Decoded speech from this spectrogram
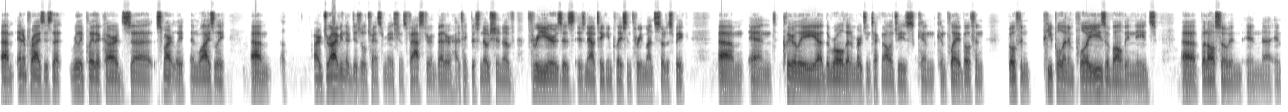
um, enterprises that really play their cards uh, smartly and wisely um, are driving their digital transformations faster and better. I think this notion of three years is is now taking place in three months, so to speak um, and clearly uh, the role that emerging technologies can can play both in both in people and employees evolving needs, uh, but also in in, uh, in,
